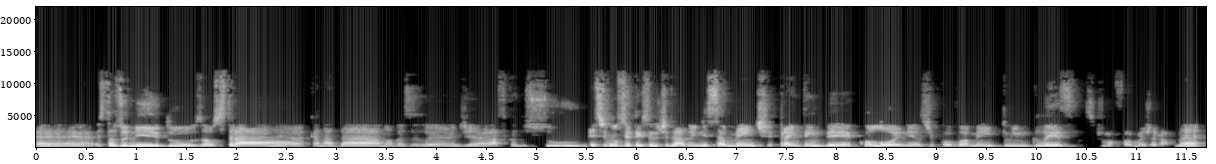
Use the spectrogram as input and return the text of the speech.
É, Estados Unidos, Austrália, Canadá, Nova Zelândia, África do Sul. Esse conceito tem sido utilizado inicialmente para entender colônias de povoamento inglesas, de uma forma geral, né?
